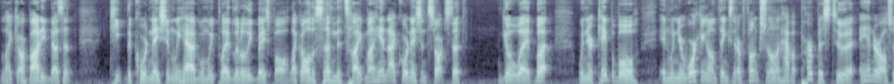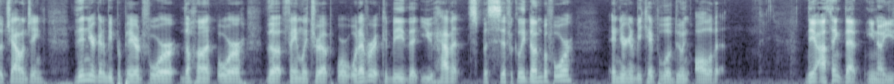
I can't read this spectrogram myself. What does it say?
like our body doesn't keep the coordination we had when we played little league baseball. Like all of a sudden, it's like my hand-eye coordination starts to go away. But when you're capable and when you're working on things that are functional and have a purpose to it and are also challenging, then you're going to be prepared for the hunt or the family trip or whatever it could be that you haven't specifically done before and you're going to be capable of doing all of it. Yeah, I think that you know you,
